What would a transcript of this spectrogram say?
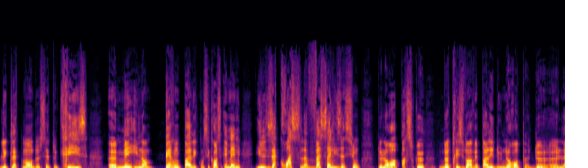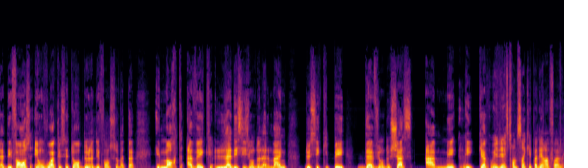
l'éclatement de cette crise, mais ils n'en paieront pas les conséquences et même ils accroissent la vassalisation de l'Europe parce que notre président avait parlé d'une Europe de euh, la défense et on voit que cette Europe de la défense ce matin est morte avec la décision de l'Allemagne de s'équiper d'avions de chasse américains. Oui, des F-35 et pas des Rafales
